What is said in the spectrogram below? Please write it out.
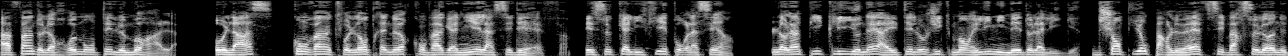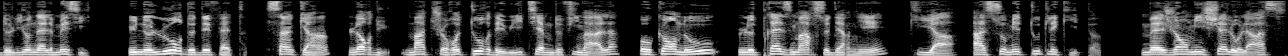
Afin de leur remonter le moral. Aulas, convaincre l'entraîneur qu'on va gagner la CDF, et se qualifier pour la C1. L'Olympique lyonnais a été logiquement éliminé de la Ligue champion par le FC Barcelone de Lionel Messi. Une lourde défaite, 5-1, lors du match retour des huitièmes de finale, au Camp Nou, le 13 mars dernier, qui a assommé toute l'équipe. Mais Jean-Michel Aulas,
